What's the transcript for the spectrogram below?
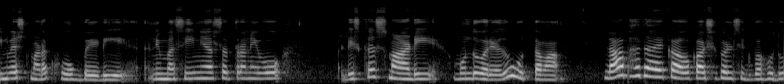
ಇನ್ವೆಸ್ಟ್ ಮಾಡೋಕ್ಕೆ ಹೋಗಬೇಡಿ. ನಿಮ್ಮ ಸೀನಿಯರ್ಸ್ ಹತ್ರ ನೀವು ಡಿಸ್ಕಸ್ ಮಾಡಿ ಮುಂದುವರಿಯೋದು ಉತ್ತಮ. ಲಾಭದಾಯಕ ಅವಕಾಶಗಳು ಸಿಗಬಹುದು,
